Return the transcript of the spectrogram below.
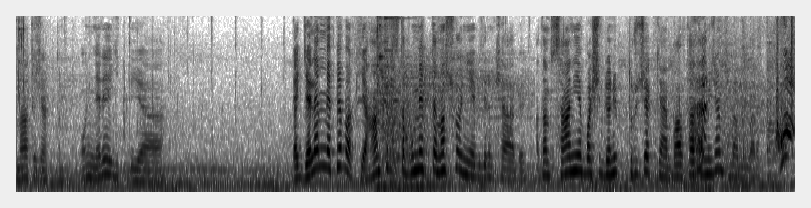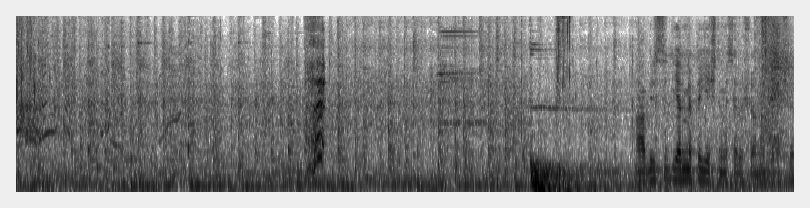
Onu atacaktım. O nereye gitti ya? Ya gelen map'e bak ya. Hunters'ta bu map'te nasıl oynayabilirim ki abi? Adam saniye başı dönüp duracak yani. Balta atamayacağım ki ben bunlara. Aa birisi diğer map'e geçti mesela şu an arkadaşlar.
